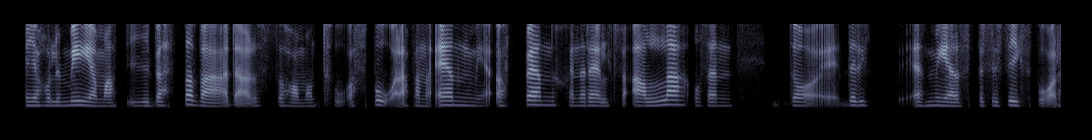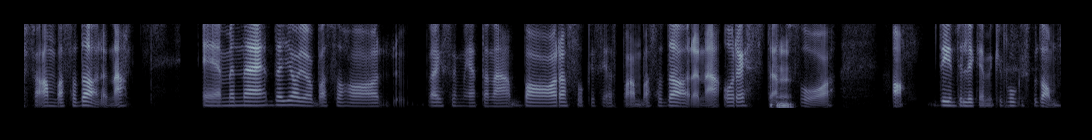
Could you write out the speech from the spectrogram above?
Men jag håller med om att i bästa världar så har man två spår. Att man har en mer öppen generellt för alla och sen då, det är ett mer specifikt spår för ambassadörerna. Eh, men nej, där jag jobbar så har verksamheterna bara fokuserat på ambassadörerna och resten mm. får det är inte lika mycket fokus på dem.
